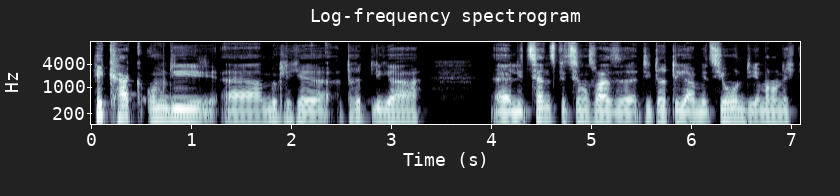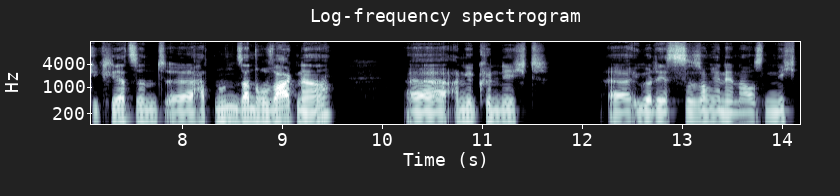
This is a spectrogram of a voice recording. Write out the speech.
Hickhack um die äh, mögliche Drittliga- äh, Lizenz beziehungsweise die Drittliga-Ambitionen, die immer noch nicht geklärt sind, äh, hat nun Sandro Wagner äh, angekündigt, äh, über das Saisonende hinaus nicht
